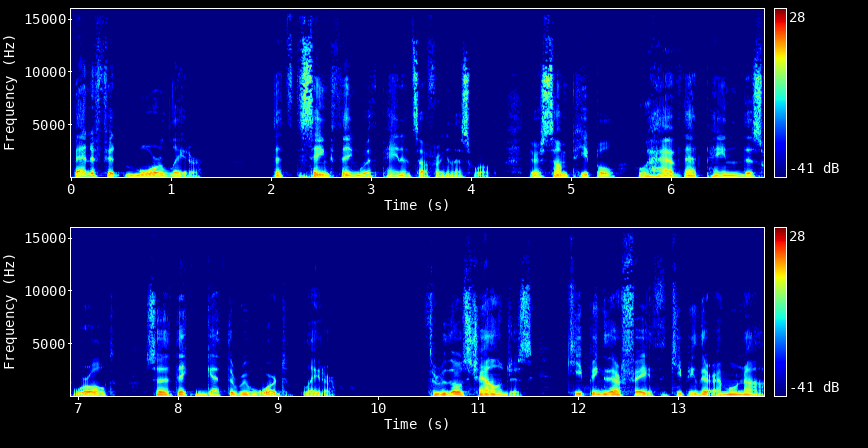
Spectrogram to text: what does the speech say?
benefit more later. That's the same thing with pain and suffering in this world. There are some people who have that pain in this world so that they can get the reward later. Through those challenges, keeping their faith, keeping their emunah,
